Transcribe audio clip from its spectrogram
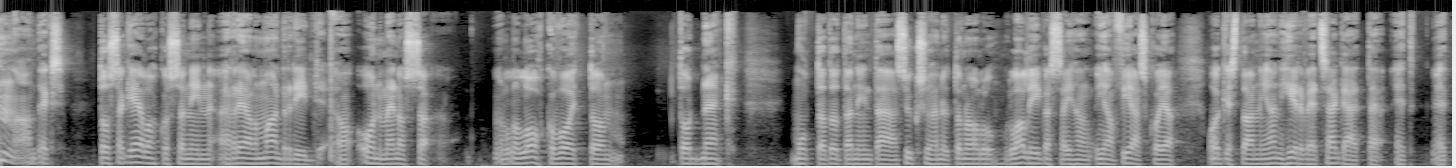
anteeksi, tuossa G-lohkossa niin Real Madrid on menossa lohkovoittoon Todnak mutta tota, niin tämä syksyhän nyt on ollut La Ligassa ihan, ihan fiasko ja oikeastaan ihan hirveät säkä, että et, et,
